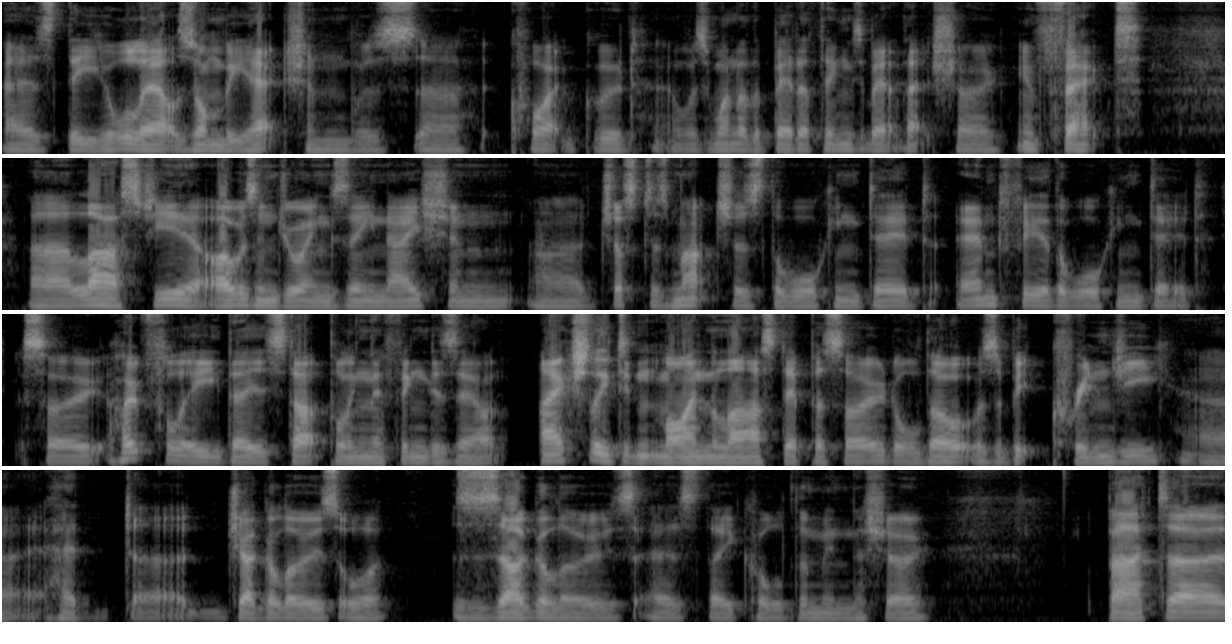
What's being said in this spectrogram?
As the all out zombie action was uh, quite good. It was one of the better things about that show. In fact, uh, last year, I was enjoying Z Nation uh, just as much as The Walking Dead and Fear the Walking Dead. So hopefully they start pulling their fingers out. I actually didn't mind the last episode, although it was a bit cringy. Uh, it had uh, juggalos or zuggalos, as they called them in the show. But uh,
